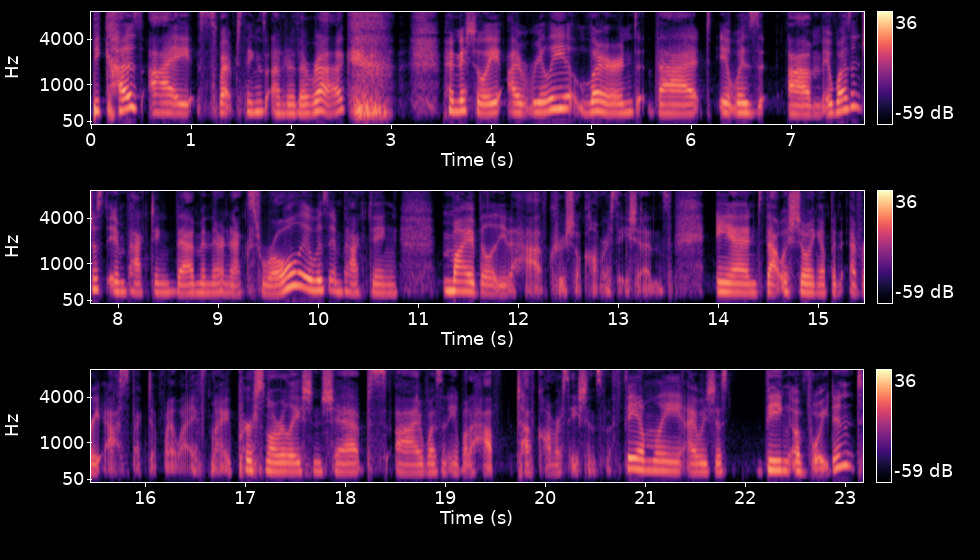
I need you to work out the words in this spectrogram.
because I swept things under the rug initially, I really learned that it was um, it wasn't just impacting them in their next role, it was impacting my ability to have crucial conversations. And that was showing up in every aspect of my life my personal relationships. I wasn't able to have tough conversations with family. I was just being avoidant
